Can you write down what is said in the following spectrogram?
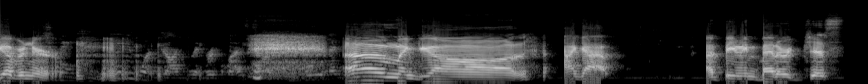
Governor. oh my god. I got. I'm feeling better just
